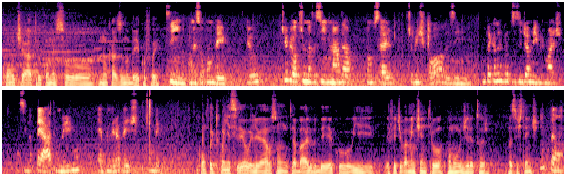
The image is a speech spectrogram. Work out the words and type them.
Com o teatro começou, no caso, no Beco, foi? Sim, começou com o Beco. Eu tive outros, mas assim, nada tão sério. Tive em escolas e com pequenos grupos assim, de amigos, mas assim, no teatro mesmo, é a primeira vez com o Beco. Como foi que tu conheceu ele, Elson, o trabalho do Beco e efetivamente entrou como diretor? Assistente? Então,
